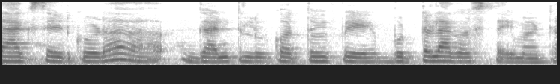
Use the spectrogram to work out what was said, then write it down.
బ్యాక్ సైడ్ కూడా గంటలు కొత్తవి బుట్టలాగా వస్తాయి అన్నమాట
